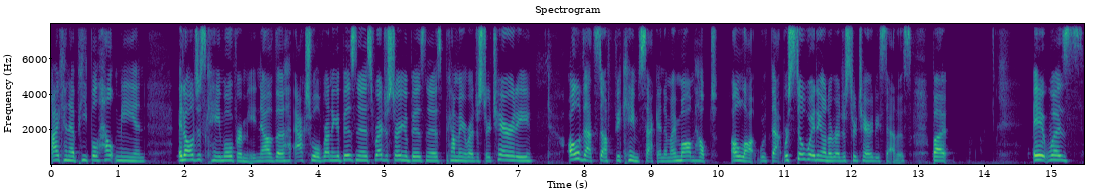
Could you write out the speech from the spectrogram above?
I can have people help me and it all just came over me. Now the actual running a business, registering a business, becoming a registered charity, all of that stuff became second and my mom helped a lot with that. We're still waiting on a registered charity status, but it was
